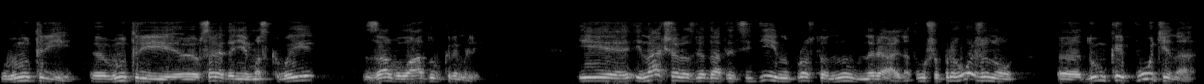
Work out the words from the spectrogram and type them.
внутрі, е, внутрі е, всередині Москви за владу в Кремлі. І інакше розглядати ці дії ну просто ну нереально. Тому що Пригожину е, думки Путіна,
